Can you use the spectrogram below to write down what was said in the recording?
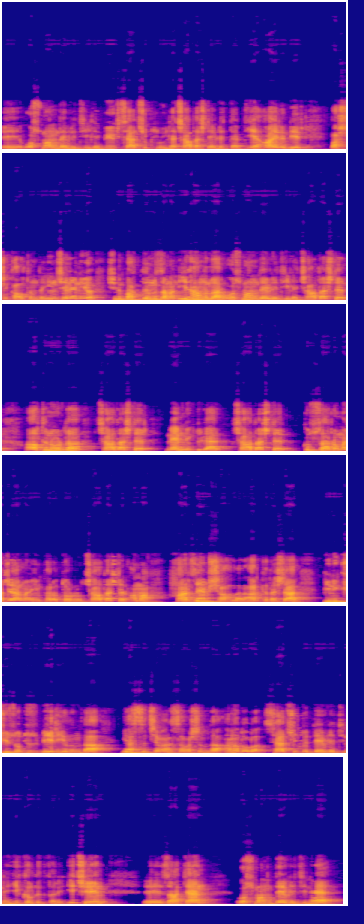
e, Osmanlı Devleti ile Büyük Selçuklu ile çağdaş devletler diye ayrı bir başlık altında inceleniyor. Şimdi baktığımız zaman İlhanlılar Osmanlı Devleti ile çağdaştır. Altınorda çağdaştır. Memlüklüler çağdaştır. Kutsal Roma Cermen İmparatorluğu çağdaştır. Ama Harzemşahlar arkadaşlar 1231 yılında Yassıçemen Savaşı'nda Anadolu Selçuklu Devleti'ne yıkıldıkları için e, zaten Osmanlı Devleti'ne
